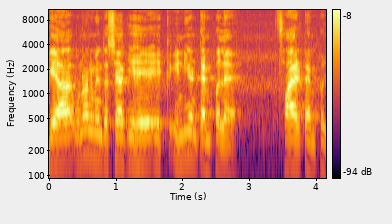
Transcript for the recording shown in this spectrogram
ਗਿਆ। ਉਹਨਾਂ ਨੇ ਮੈਨੂੰ ਦੱਸਿਆ ਕਿ ਇਹ ਇੱਕ ਇੰਡੀਅਨ ਟੈਂਪਲ ਹੈ, ਫਾਇਰ ਟੈਂਪਲ।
